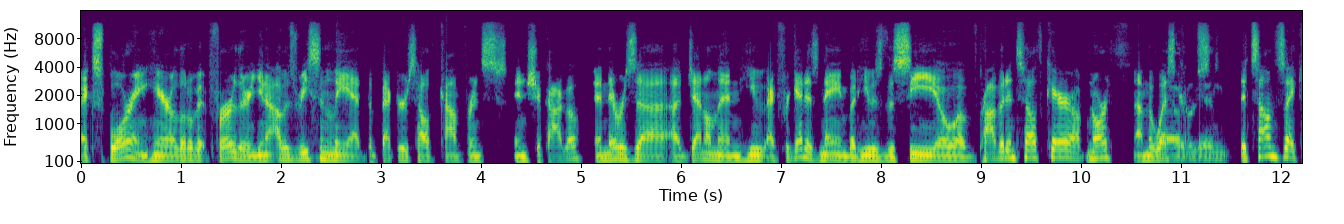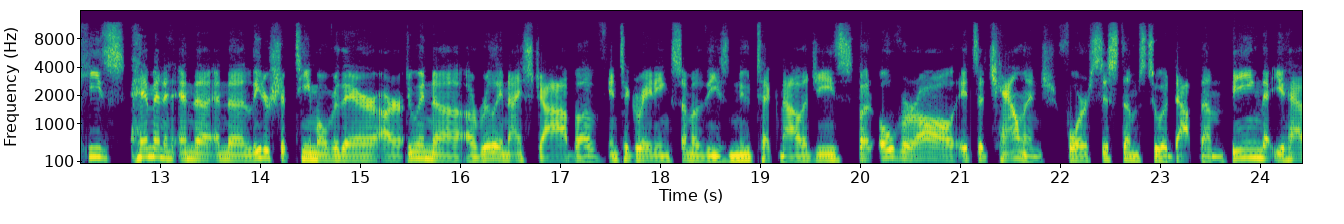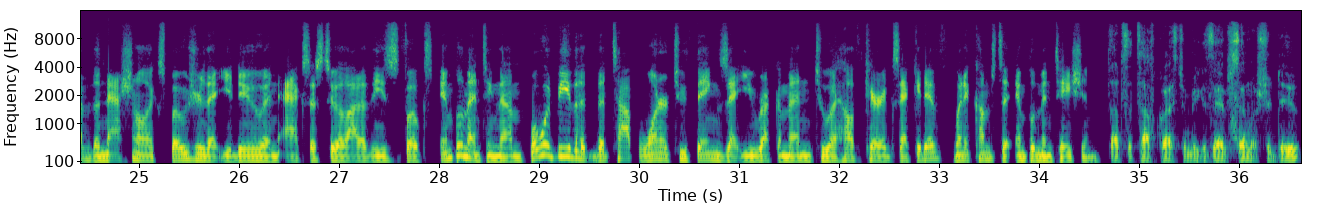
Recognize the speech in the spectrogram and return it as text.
exploring here a little bit further. You know, I was recently at the Becker's Health Conference in Chicago, and there was a, a gentleman. He I forget his name, but he was the CEO of Providence Healthcare up north on the West Oh, Coast. man. It sounds like he's him and, and the and the leadership team over there are doing a, a really nice job of integrating some of these new technologies. But overall, it's a challenge for systems to adopt them. Being that you have the national exposure that you do and access to a lot of these folks implementing them, what would be the, the top one or two things that you recommend to a healthcare executive when it comes to implementation? That's a tough question because they have so much to do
